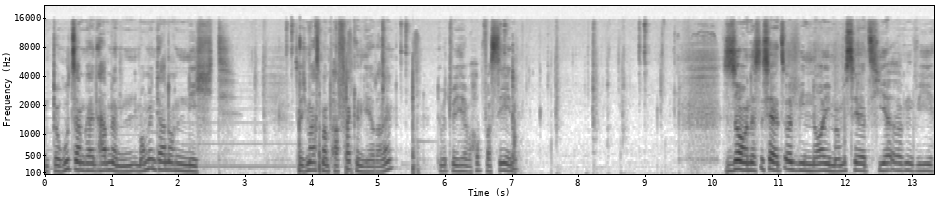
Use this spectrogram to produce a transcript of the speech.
Und Behutsamkeit haben wir momentan noch nicht. So, ich mache erstmal ein paar Fackeln hier rein, damit wir hier überhaupt was sehen. So, und das ist ja jetzt irgendwie neu. Man muss ja jetzt hier irgendwie,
